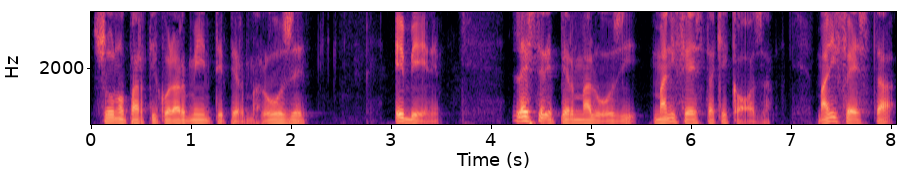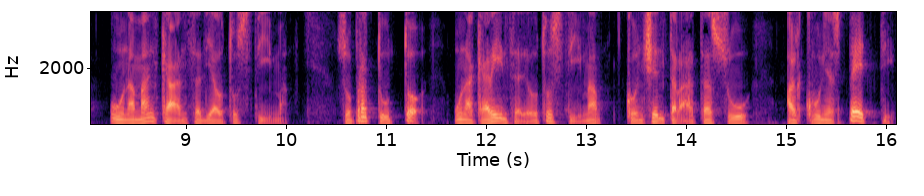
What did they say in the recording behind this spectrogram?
sono particolarmente permalose? Ebbene, l'essere permalosi manifesta che cosa? Manifesta una mancanza di autostima, soprattutto una carenza di autostima concentrata su alcuni aspetti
